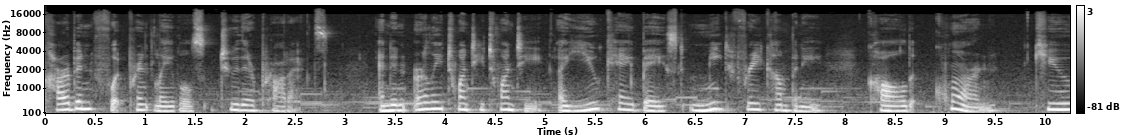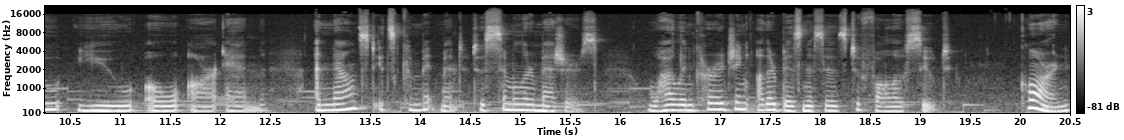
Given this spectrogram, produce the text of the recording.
carbon footprint labels to their products. And in early 2020, a UK based meat free company called Quorn, Q U O R N, announced its commitment to similar measures while encouraging other businesses to follow suit. Quorn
